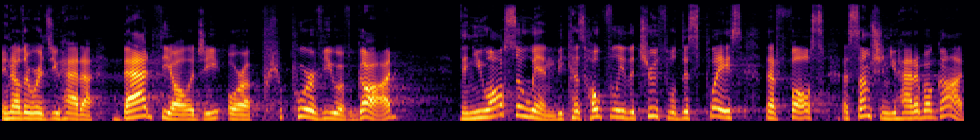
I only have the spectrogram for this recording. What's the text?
in other words, you had a bad theology or a poor view of God, then you also win because hopefully the truth will displace that false assumption you had about God.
